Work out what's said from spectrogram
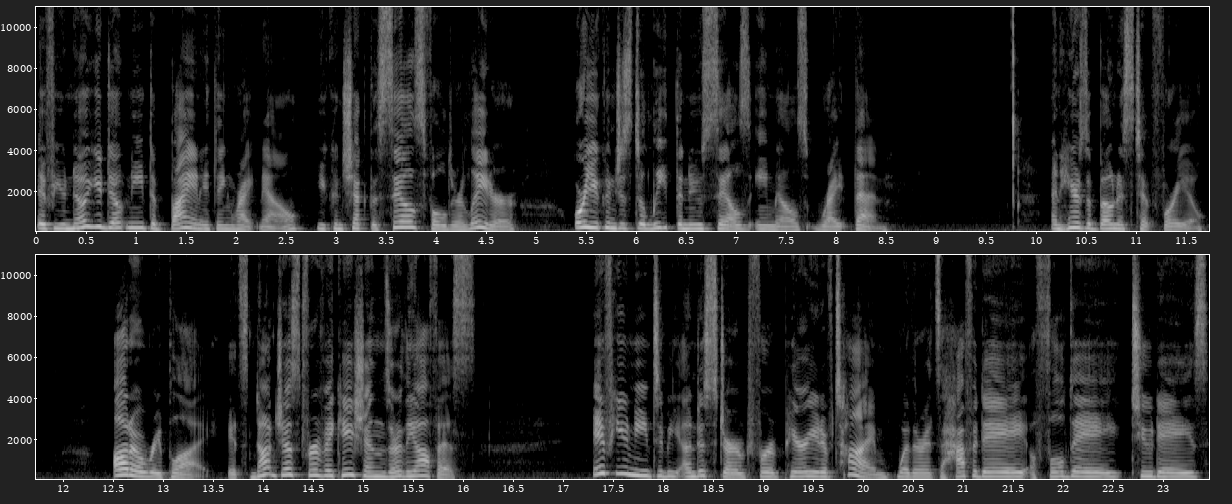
If you know you don't need to buy anything right now, you can check the sales folder later or you can just delete the new sales emails right then. And here's a bonus tip for you auto reply. It's not just for vacations or the office. If you need to be undisturbed for a period of time, whether it's a half a day, a full day, two days,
